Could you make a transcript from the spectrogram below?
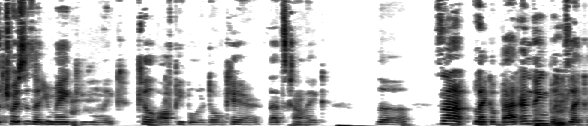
the choices that you make. You like kill off people or don't care. That's kind of like the. It's not a, like a bad ending, but Hmm. it's like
